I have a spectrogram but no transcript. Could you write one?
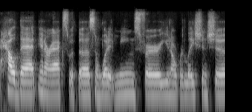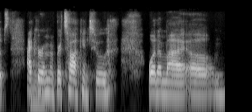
how that interacts with us and what it means for you know relationships i can mm. remember talking to one of my um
